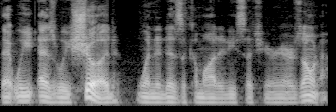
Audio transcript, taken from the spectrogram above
that we as we should when it is a commodity such here in Arizona.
